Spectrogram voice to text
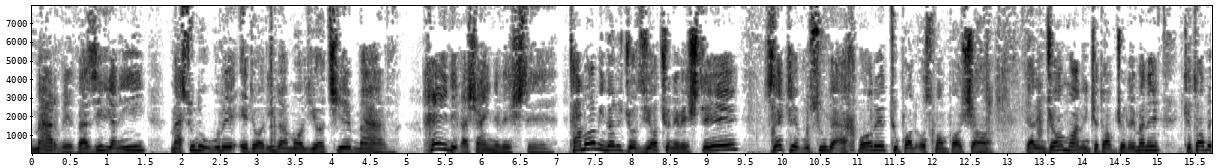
مرو. وزیر یعنی مسئول امور اداری و مالیاتی مرو. خیلی قشنگ نوشته. تمام اینا رو جزئیاتشو نوشته ذکر وصول اخبار توپال عثمان پاشا در اینجا ما این کتاب جلوی منه. کتاب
